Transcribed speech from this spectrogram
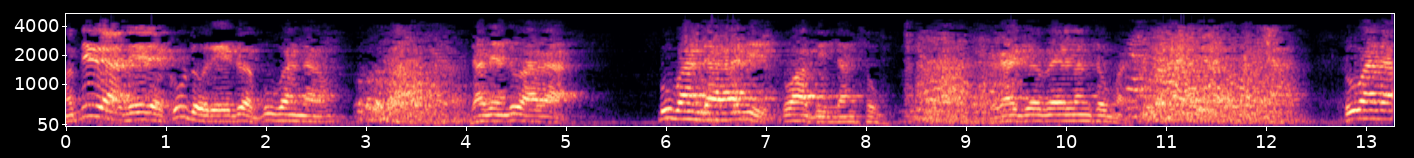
မပြည့်ရသေးတဲ့ကုသိုလ်တွေအတွက်ပူပန်တာဒါပြန်တို့ဟာကပူပန်တာကြီးသွားပြီးလမ်းဆုံးတခါကျပဲလမ်းဆုံးပါပူပန်တာ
